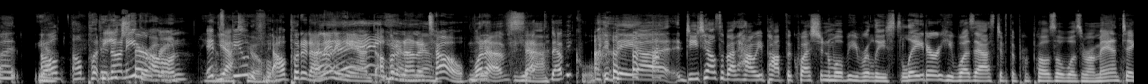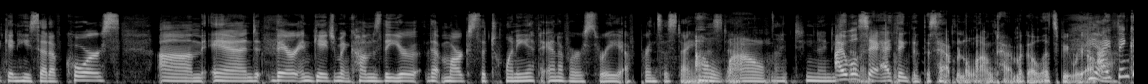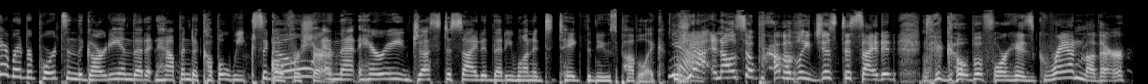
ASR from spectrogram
But Yeah. I'll, I'll put To it on either own. ring. It's Yeah. beautiful. I'll put it on Uh, any hand. I'll put it yeah, on a yeah. toe. Whatever. Yeah. That'd be cool. they uh, details about how he popped the question will be released later. He was asked if the proposal was romantic, and he said, "Of course." Um, and their engagement comes the year that marks the 20th anniversary of Princess Diana's Oh, death, wow. 1997. I will say, I think that this happened a long time ago. Let's be real. Yeah. I think I read reports in The Guardian that it happened a couple weeks ago. Oh, for sure. And that Harry just decided that he wanted to take the news public. Yeah. and also probably just decided to go before his grandmother.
